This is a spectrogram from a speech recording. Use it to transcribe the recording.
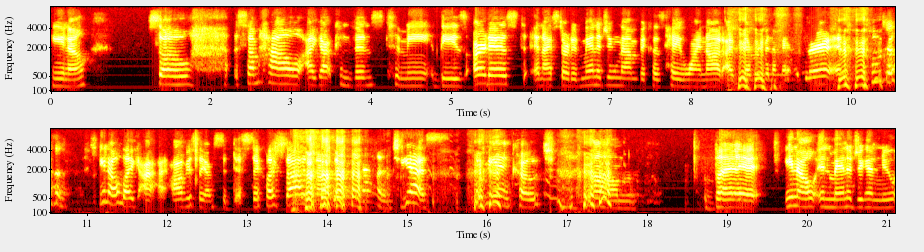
you know? So somehow I got convinced to meet these artists and I started managing them because, hey, why not? I've never been a manager. And who doesn't, you know, like, I, obviously I'm sadistic like that. And I was like, challenge, yes, put me in, coach. Um, but, you know, in managing a new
